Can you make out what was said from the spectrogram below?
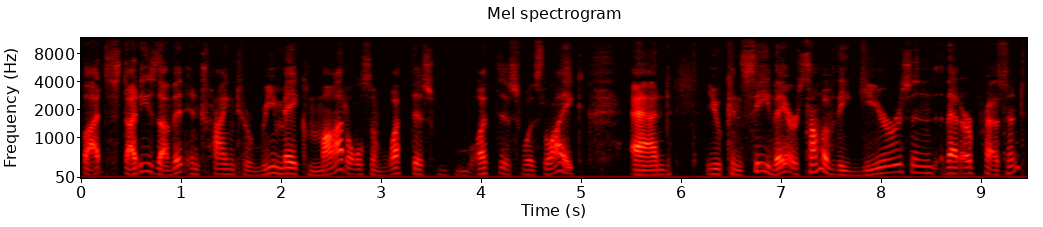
but studies of it and trying to remake models of what this what this was like. And you can see there some of the gears and that are present.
